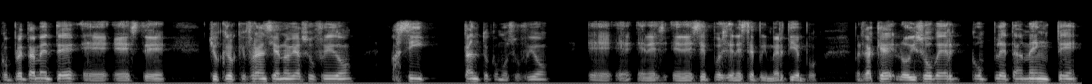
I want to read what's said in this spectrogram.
completamente. Eh, este, yo creo que Francia no había sufrido así tanto como sufrió eh, en, ese, pues, en este primer tiempo. ¿Verdad que lo hizo ver completamente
